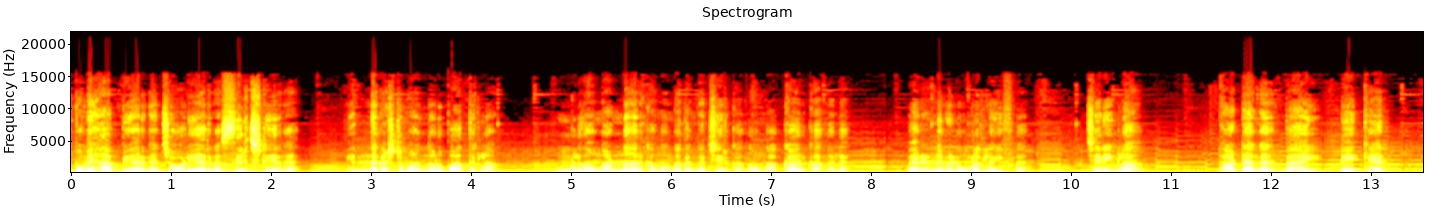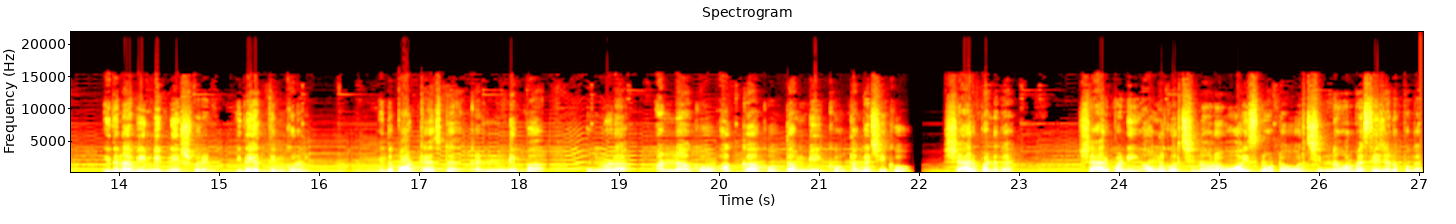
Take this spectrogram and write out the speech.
எப்போவுமே ஹாப்பியாக இருங்க ஜாலியாக இருங்க சிரிச்சிட்டே இருங்க. என்ன கஷ்டமாக இருந்தாலும் பார்த்துக்கலாம். உங்களுக்கு தான் உங்கள் அண்ணா இருக்காங்க உங்கள் தங்கச்சி இருக்காங்க உங்கள் அக்கா இருக்காங்கல்ல. வேறு என்ன வேணும் உங்களுக்கு லைஃப்பில் சரிங்களா? டாட்டாங்க பாய் டேக் கேர் இது நவீன் விக்னேஸ்வரன் இதயத்தின் குரல். இந்த பாட்காஸ்ட்டை கண்டிப்பாக உங்களோட அண்ணாக்கோ அக்காக்கோ தம்பிக்கோ தங்கச்சிக்கோ ஷேர் பண்ணுங்கள் ஷேர் பண்ணி அவங்களுக்கு ஒரு சின்ன ஒரு வாய்ஸ் நோட்டோ ஒரு சின்ன ஒரு மெசேஜ் அனுப்புங்க.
